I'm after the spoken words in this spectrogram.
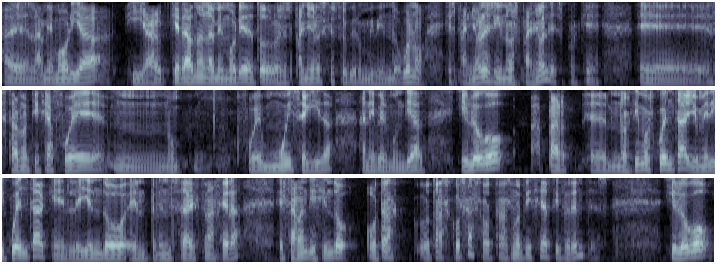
en la memoria y ha quedado en la memoria de todos los españoles que estuvieron viviendo. Bueno, españoles y no españoles, porque eh, esta noticia fue, mm, fue muy seguida a nivel mundial. Y luego eh, nos dimos cuenta, yo me di cuenta que leyendo en prensa extranjera estaban diciendo otras, otras cosas, otras noticias diferentes. Y luego,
